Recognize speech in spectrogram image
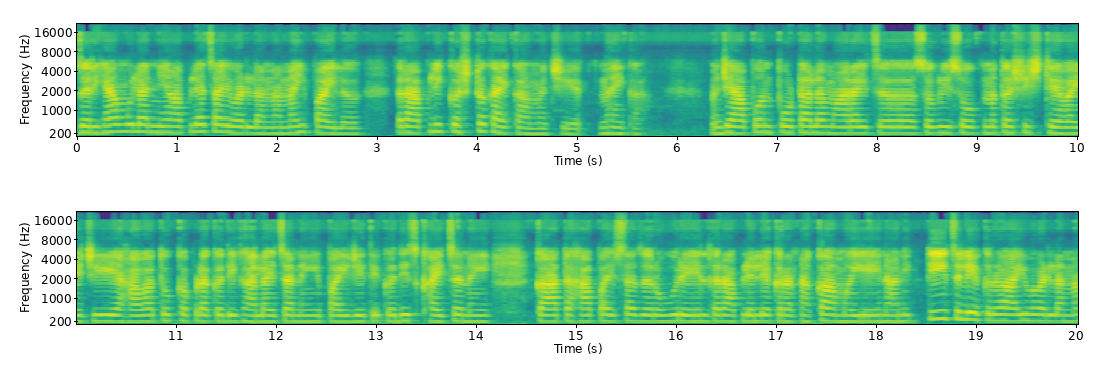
जर ह्या मुलांनी आपल्याच आईवडिलांना नाही पाहिलं तर आपली कष्ट काय कामाची आहेत नाही का? म्हणजे आपण पोटाला मारायचं सगळी स्वप्न तशीच ठेवायची. हवा तो कपडा कधी घालायचा नाही पाहिजे ते कधीच खायचं नाही. का आता हा पैसा जर उरेल तर आपल्या लेकरांना कामं येईन आणि तीच लेकरं आईवडिलांना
